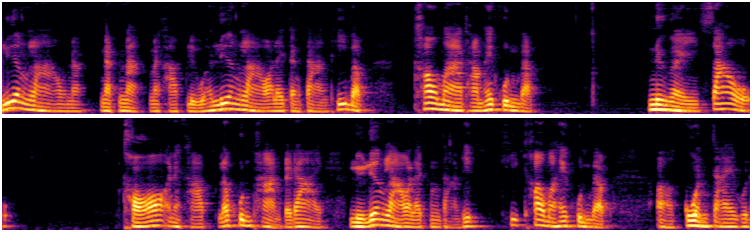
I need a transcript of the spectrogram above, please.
เรื่องราวนะหนักๆนะครับ หรือว่าเรื่องราวอะไรต่างๆ ที่แบบเข้ามาทำให้คุณแบบเหนื่อยเศร้าท้อนะครับ แล้วคุณผ่านไปได้ หรือเรื่องราวอะไรต่างๆ ที่ที่เข้ามาให้คุณแบบอ่อกวนใจคุณ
